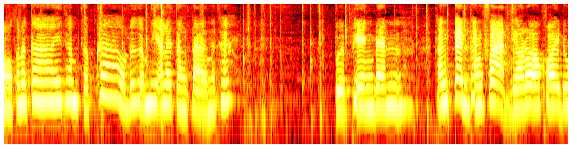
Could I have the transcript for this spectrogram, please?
ออกกำลังกายทำกับข้าวหรือมีอะไรต่างๆนะคะ เปิดเพลงแดนทั้งเต้นทั้งฟาด เดี๋ยวราคอยดู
